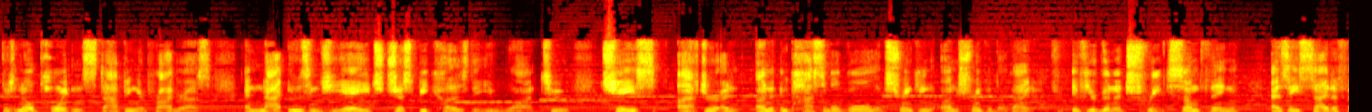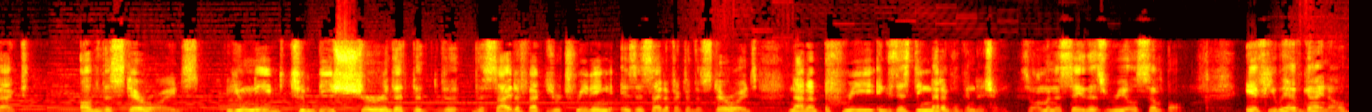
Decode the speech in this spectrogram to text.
There's no point in stopping your progress and not using GH just because that you want to chase after an un- impossible goal of shrinking unshrinkable gyno. If you're going to treat something as a side effect of the steroids, you need to be sure that the, the, the, side effect you're treating is a side effect of the steroids, not a pre existing medical condition. So I'm going to say this real simple. If you have gyno,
